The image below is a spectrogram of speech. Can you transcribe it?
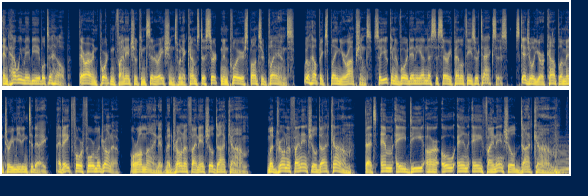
and how we may be able to help. There are important financial considerations when it comes to certain employer sponsored plans. We'll help explain your options so you can avoid any unnecessary penalties or taxes. Schedule your complimentary meeting today at 844 Madrona or online at madronafinancial.com. madronafinancial.com. That's M A D R O N A financial.com.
